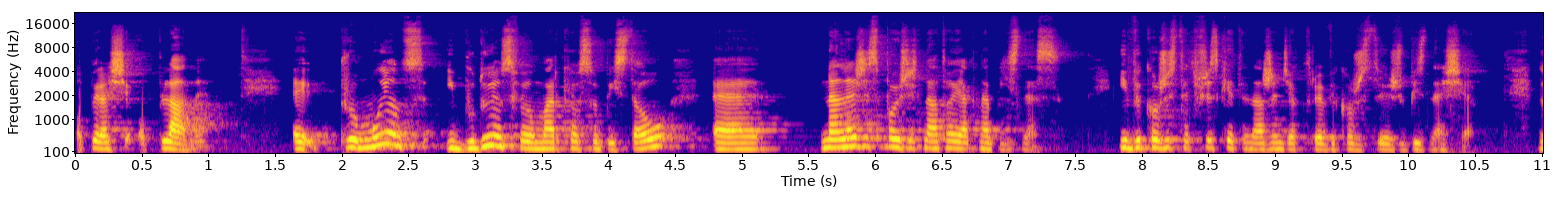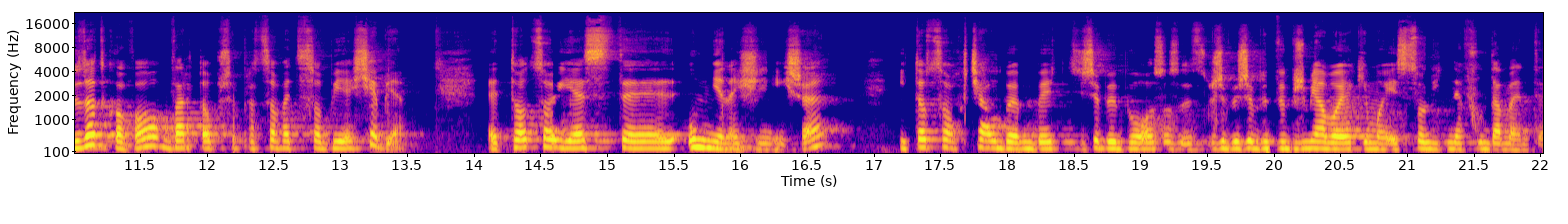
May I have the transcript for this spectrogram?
opiera się o plany. E, promując i budując swoją markę osobistą, e, należy spojrzeć na to jak na biznes i wykorzystać wszystkie te narzędzia, które wykorzystujesz w biznesie. Dodatkowo warto przepracować sobie siebie. E, to, co jest u mnie najsilniejsze, i to, co chciałbym być, żeby było, żeby, żeby wybrzmiało, jakie moje solidne fundamenty.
